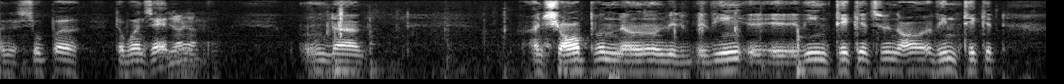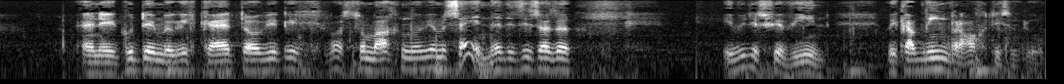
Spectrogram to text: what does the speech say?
eine super da waren sie ja, ja. Und äh, ein Shop und, und Wien, äh, Wien Tickets und Wien Ticket eine gute Möglichkeit, da wirklich was zu machen und wir haben es sehen. Ne? Das ist also, ich will das für Wien. Ich glaube, Wien braucht diesen Club.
